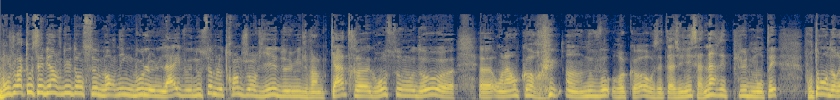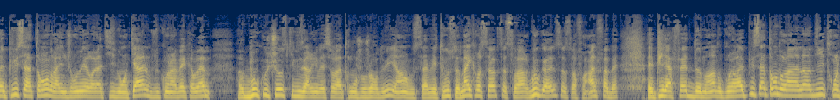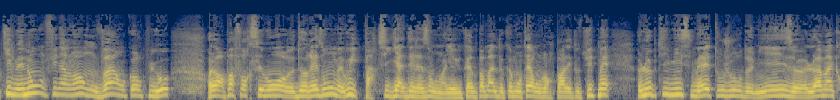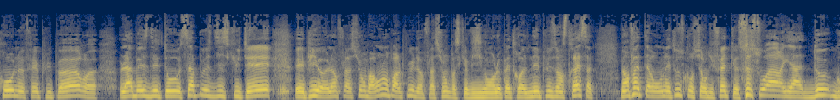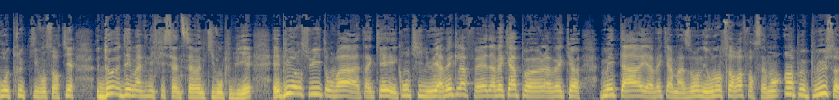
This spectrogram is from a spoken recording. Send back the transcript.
Bonjour à tous et bienvenue dans ce Morning Bull Live. Nous sommes le 30 janvier 2024. Euh, grosso modo, euh, euh, on a encore eu un nouveau record aux États-Unis. Ça n'arrête plus de monter. Pourtant, on aurait pu s'attendre à une journée relativement calme vu qu'on avait quand même beaucoup de choses qui nous arrivaient sur la tronche aujourd'hui. Hein, vous savez tous, Microsoft ce soir, Google ce soir, enfin Alphabet, et puis la fête demain. Donc on aurait pu s'attendre à un lundi tranquille, mais non, finalement, on va encore plus haut. Alors pas forcément euh, de raison, mais oui, enfin s'il y a des raisons, hein. il y a eu quand même pas mal de commentaires, on va en reparler tout de suite, mais L'optimisme est toujours de mise, la macro ne fait plus peur, la baisse des taux, ça peut se discuter, et puis euh, l'inflation, bah on n'en parle plus l'inflation parce que visiblement le pétrole n'est plus un stress. Mais en fait, on est tous conscients du fait que ce soir, il y a deux gros trucs qui vont sortir, deux des Magnificent Seven qui vont publier, et puis ensuite on va attaquer et continuer avec la Fed, avec Apple, avec euh, Meta et avec Amazon, et on en saura forcément un peu plus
